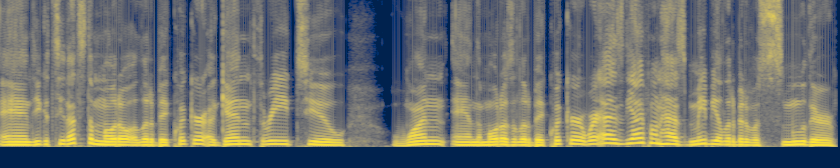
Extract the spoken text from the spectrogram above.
And you can see that's the Moto a little bit quicker. Again, three, two, one and the Moto is a little bit quicker, whereas the iPhone has maybe a little bit of a smoother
